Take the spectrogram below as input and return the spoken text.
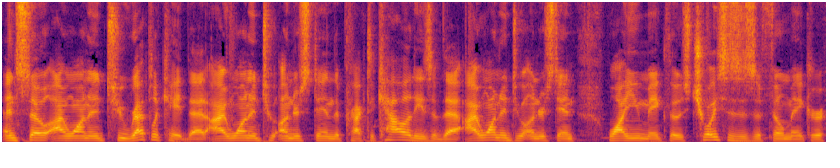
And so I wanted to replicate that. I wanted to understand the practicalities of that. I wanted to understand why you make those choices as a filmmaker.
